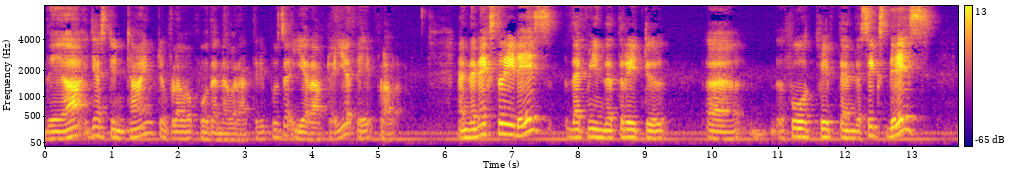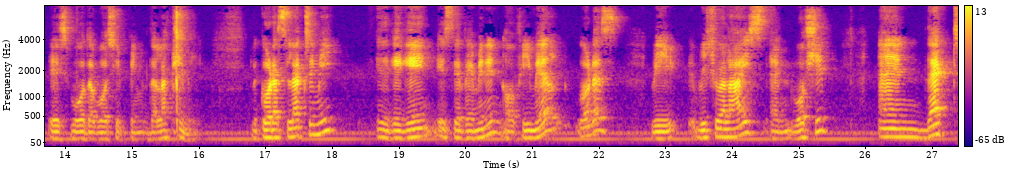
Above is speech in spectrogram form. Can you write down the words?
they are just in time to flower for the Navaratri Puja year after year they flower. And the next three days that means the three to uh, the fourth fifth and the sixth days is for the worshipping the Lakshmi. The goddess Lakshmi is again is a feminine or female goddess we visualize and worship and that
